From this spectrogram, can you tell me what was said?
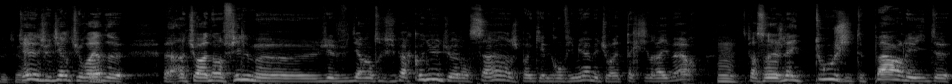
je tu sais, je veux dire, tu regardes, euh, un, tu regardes un film, euh, je vais dire un truc super connu, tu vois, j'en sais rien, je sais pas quel grand film il y a, mais tu regardes Taxi Driver, Mm. ce personnage-là, il te touche, il te parle, il te,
